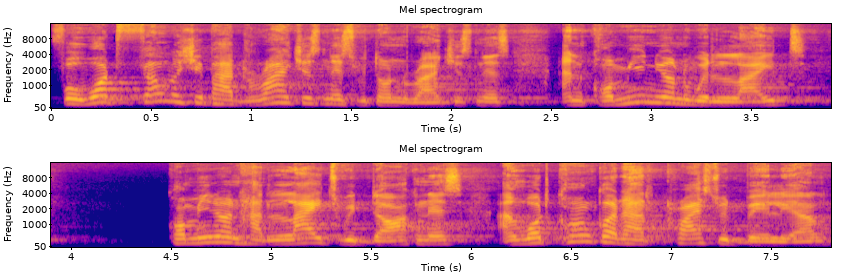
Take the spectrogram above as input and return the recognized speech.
For what fellowship had righteousness with unrighteousness, and communion with light, communion had light with darkness, and what concord had Christ with Belial,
